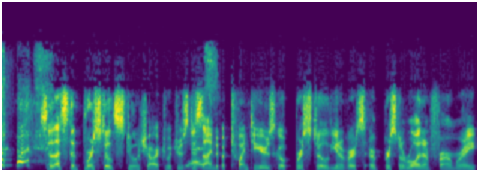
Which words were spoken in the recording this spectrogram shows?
so that's the Bristol stool chart, which was yes. designed about 20 years ago. Bristol University or Bristol Royal Infirmary,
